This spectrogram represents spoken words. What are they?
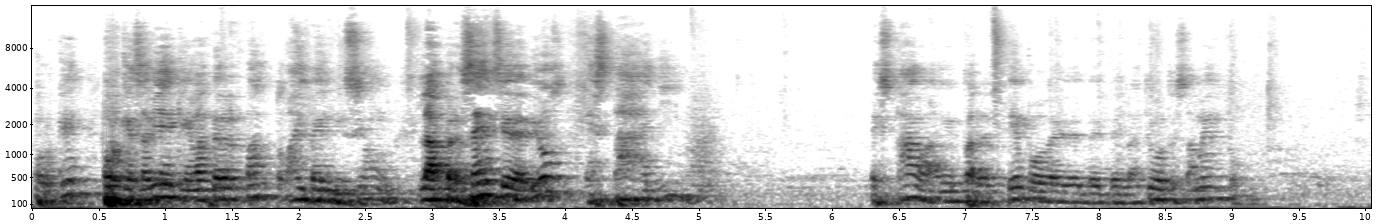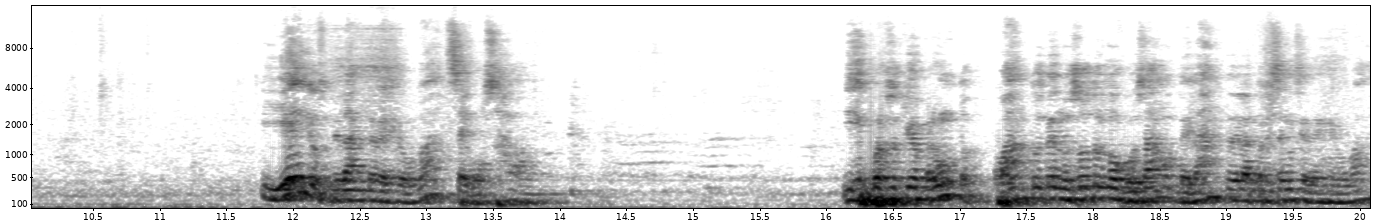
¿Por qué? Porque sabían que en el arca del pacto hay bendición. La presencia de Dios está allí. Estaba para el tiempo del Antiguo Testamento. Y ellos delante de Jehová se gozaban. Y es por eso que yo pregunto, ¿cuántos de nosotros nos gozamos delante de la presencia de Jehová?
